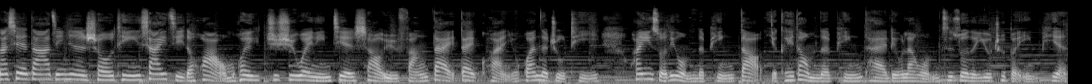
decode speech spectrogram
那谢谢大家今天的收听，下一集的话，我们会继续为您介绍与房贷贷款有关的主题。欢迎锁定我们的频道，也可以到我们的平台浏览我们制作的 YouTube 影片、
